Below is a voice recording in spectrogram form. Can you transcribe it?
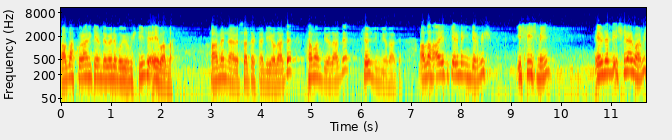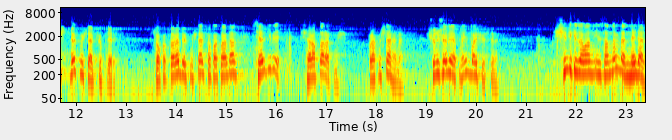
Allah Kur'an-ı Kerim'de böyle buyurmuş deyince eyvallah. Amenna ve saddakna diyorlardı. Tamam diyorlardı. Söz dinliyorlardı. Allah ayeti kerime indirmiş. İçki içmeyin. Evlerinde içkiler varmış. Dökmüşler küpleri. Sokaklara dökmüşler. Sokaklardan sel gibi şaraplar akmış. Bırakmışlar hemen. Şunu şöyle yapmayın baş üstüne. Şimdiki zamanın insanları da neden?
